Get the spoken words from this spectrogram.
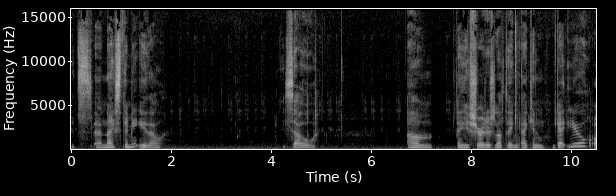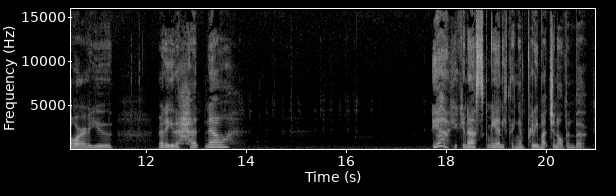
It's uh, nice to meet you, though. So, um, are you sure there's nothing I can get you? Or are you ready to head now? Yeah, you can ask me anything. I'm pretty much an open book.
